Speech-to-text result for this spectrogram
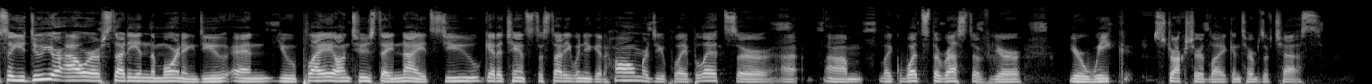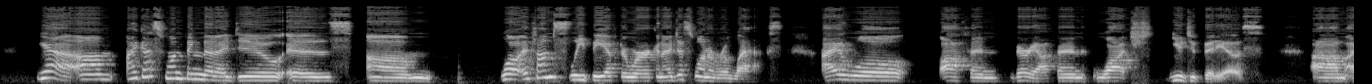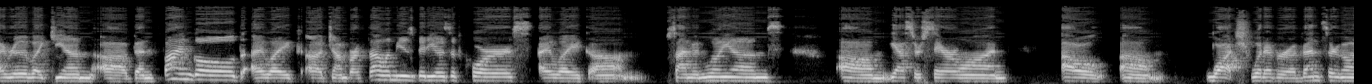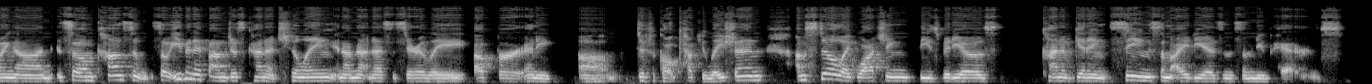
so you do your hour of study in the morning. Do you and you play on tuesday nights. Do you get a chance to study when you get home or do you play blitz or uh, um, like what's the rest of your your week structured like in terms of chess? Yeah um, i guess one thing that i do is um, well if i'm sleepy after work and i just want to relax i will often very often watch youtube videos um, I really like GM uh, Ben Finegold. I like uh, John Bartholomew's videos, of course. I like um, Simon Williams, um, Yasser Seirawan. I'll um, watch whatever events are going on. So I'm constant. So even if I'm just kind of chilling and I'm not necessarily up for any um, difficult calculation, I'm still like watching these videos, kind of getting, seeing some ideas and some new patterns.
